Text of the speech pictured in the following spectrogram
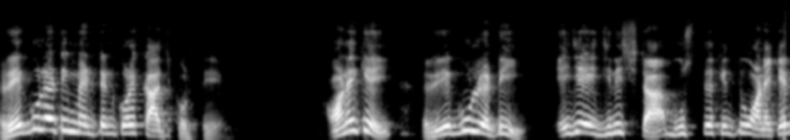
রেগুলেটি মেনটেন করে কাজ করতে। অনেকেই রেগুলেটি এই যে এই জিনিসটা বুঝতে কিন্তু অনেকের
